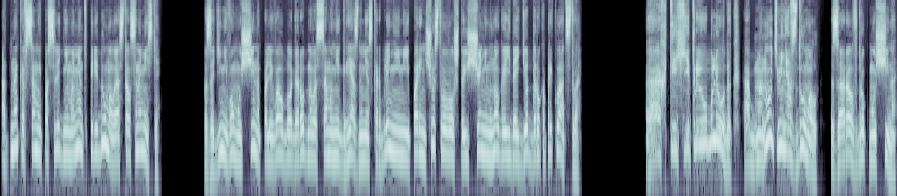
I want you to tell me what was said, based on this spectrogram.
Однако в самый последний момент передумал и остался на месте. Позади него мужчина поливал благородного самыми грязными оскорблениями, и парень чувствовал, что еще немного и дойдет до рукоприкладства. «Ах ты хитрый ублюдок! Обмануть меня вздумал!» — заорал вдруг мужчина.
